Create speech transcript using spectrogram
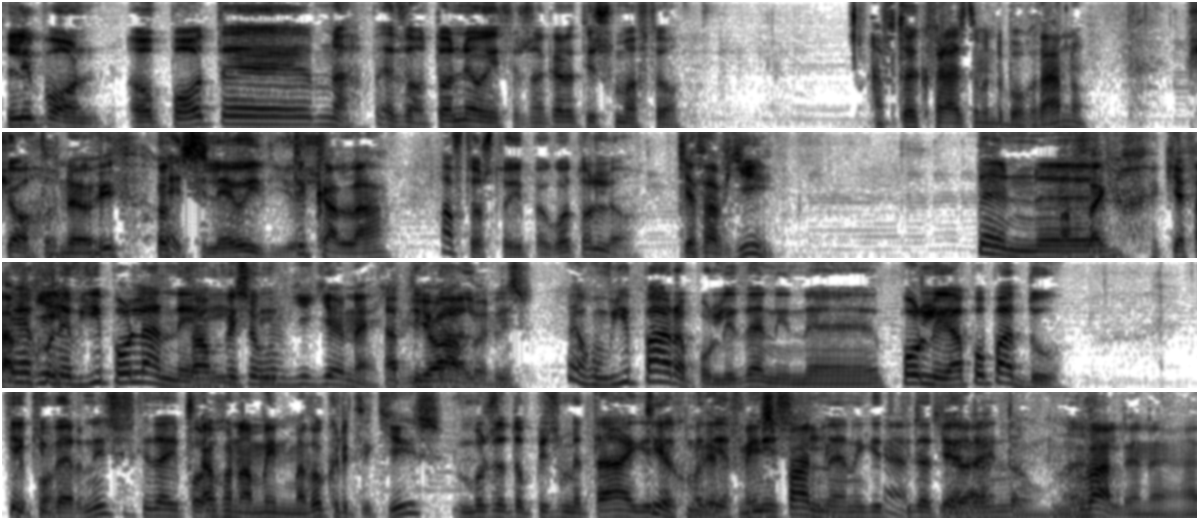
Λοιπόν, οπότε, να, εδώ, το νέο ήθος, να κρατήσουμε αυτό. Αυτό εκφράζεται με τον Μπογδάνο; Ποιο; Το νέο ήθος; Έτσι λέει ο ίδιος. Τι καλά. Αυτός το είπε, εγώ το λέω. Και θα βγει; Δεν, ε, Αυτά- και θα βγει. Έχουν βγει πολλά νέα. Θα μου πεις, ήθη. έχουν βγει και ναι, Απ' την δύο κάλπη. Άδωνης. Έχουν βγει πάρα πολλοί, δεν είναι. Πολλοί από παντού. Και Λοιπόν, κυβερνήσεις και τα υπόλοιπα. Έχω ένα μήνυμα εδώ κριτικής. Μπορείς να το πεις μετά, γιατί Τι έχουμε έχουμε διαφημίσει διαφημίσει. πάλι; Ναι, ναι, γιατί Ε, κοίτα το τι ώρα κεράτο. είναι. Ναι. Βάλε, ναι.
